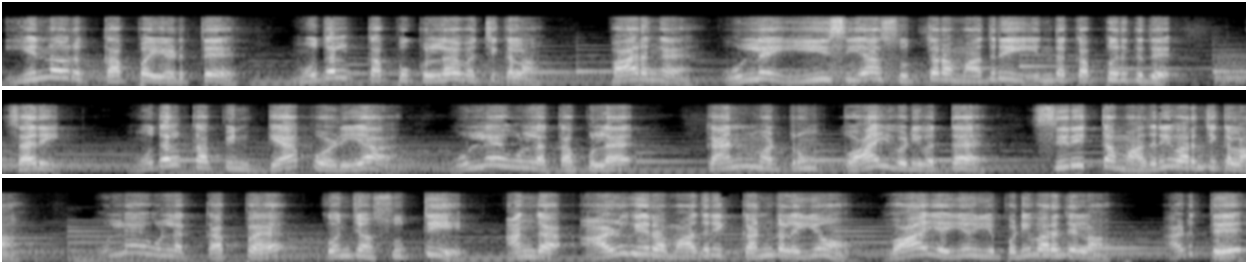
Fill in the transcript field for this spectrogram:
இன்னொரு கப்பை எடுத்து முதல் கப்புக்குள்ள வச்சுக்கலாம். பாருங்க உள்ளே ஈஸியா சுத்துற மாதிரி இந்த கப்பு இருக்குது. சரி முதல் கப்பின் கேப் வழியா உள்ளே உள்ள கப்புல கண் மற்றும் வாய் வடிவத்தை சிரித்த மாதிரி வரைஞ்சிக்கலாம். உள்ளே உள்ள கப்பை கொஞ்சம் சுத்தி அங்க அழுகிற மாதிரி கண்களையும் வாயையும் இப்படி வரைஞ்சிடலாம். அடுத்து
